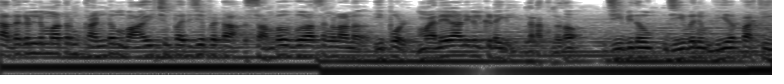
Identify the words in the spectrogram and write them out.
കഥകളിലും മാത്രം കണ്ടും വായിച്ചും പരിചയപ്പെട്ട സംഭവ വികാസങ്ങളാണ് ഇപ്പോൾ മലയാളികൾക്കിടയിൽ നടക്കുന്നത്. ജീവിതവും ജീവനും വിയർപ്പാക്കി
